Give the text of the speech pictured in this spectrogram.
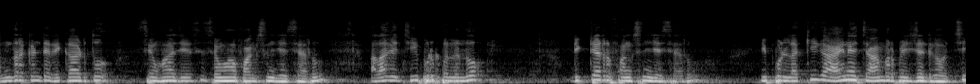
అందరికంటే రికార్డుతో సింహ చేసి సింహ ఫంక్షన్ చేశారు. అలాగే చీపురుపల్లిలో డిక్టేటర్ ఫంక్షన్ చేశారు. ఇప్పుడు లక్కీగా ఆయనే ఛాంబర్ ప్రెసిడెంట్గా వచ్చి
